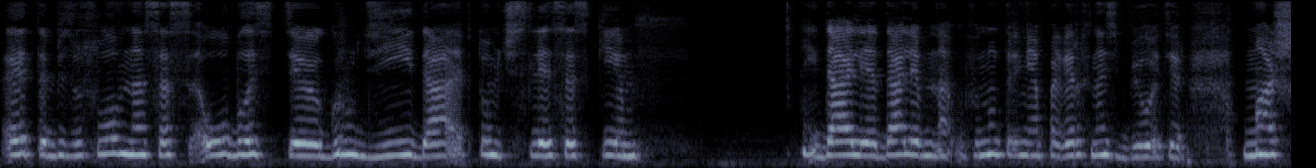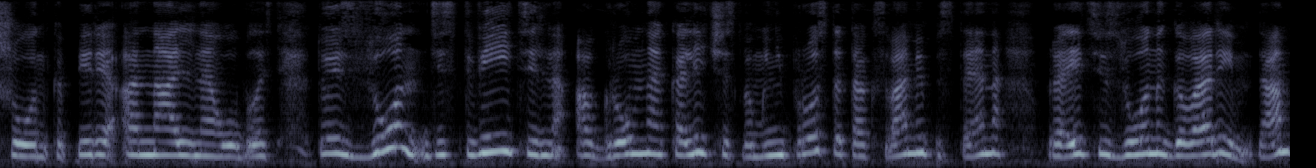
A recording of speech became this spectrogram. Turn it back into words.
это, безусловно, сос, область э, груди, да, в том числе соски и далее, далее внутренняя поверхность бедер, мошонка, перианальная область. То есть зон действительно огромное количество. Мы не просто так с вами постоянно про эти зоны говорим, да,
